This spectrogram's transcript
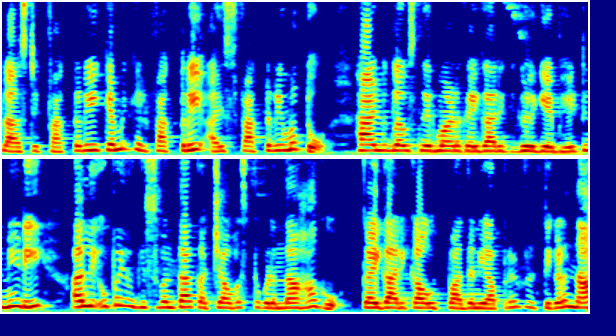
plastic factory, chemical factory, ice factory ಮತ್ತು ಹ್ಯಾಂಡ್ ಗ್ಲೌಸ್ ನಿರ್ಮಾಣ ಕೈಗಾರಿಕೆಗಳಿಗೆ ಭೇಟಿ ನೀಡಿ ಅಲ್ಲಿ ಉಪಯೋಗಿಸುವಂತಹ ಕಚ್ಚಾ ವಸ್ತುಗಳನ್ನು ಹಾಗೂ ಕೈಗಾರಿಕಾ ಉತ್ಪಾದನೆಯ ಪ್ರವೃತ್ತಿಗಳನ್ನು,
